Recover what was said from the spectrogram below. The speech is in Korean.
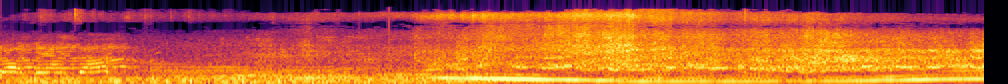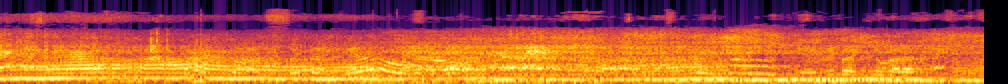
throw jams up. Thank you.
